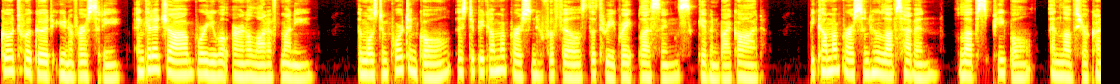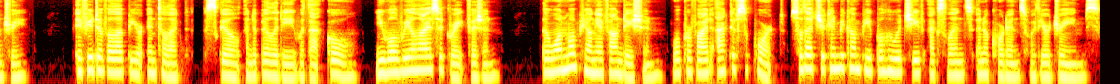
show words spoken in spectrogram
go to a good university, and get a job where you will earn a lot of money. The most important goal is to become a person who fulfills the three great blessings given by God. Become a person who loves heaven, loves people, and loves your country. If you develop your intellect, skill, and ability with that goal, you will realize a great vision. The Wonmo Pyonghae Foundation will provide active support so that you can become people who achieve excellence in accordance with your dreams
